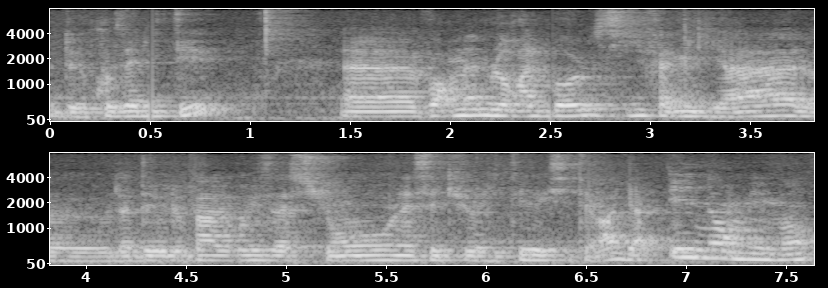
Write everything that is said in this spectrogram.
de causalité. Euh, voire même le ras-le-bol aussi, familial, euh, la dévalorisation, l'insécurité, etc. Il y a énormément,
